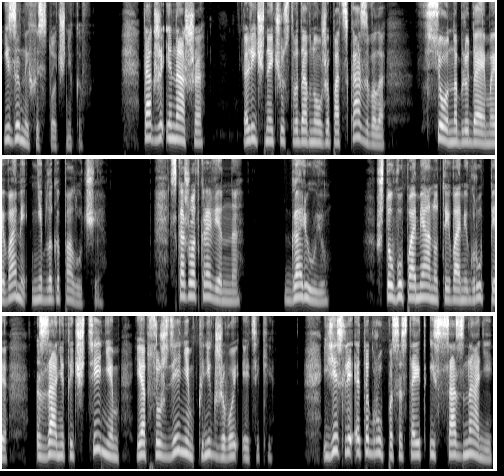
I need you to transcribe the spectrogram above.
из иных источников. Также и наше личное чувство давно уже подсказывало все наблюдаемое вами неблагополучие. Скажу откровенно, горюю, что в упомянутой вами группе заняты чтением и обсуждением книг живой этики. Если эта группа состоит из сознаний,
